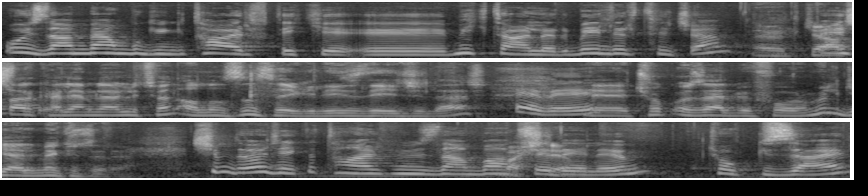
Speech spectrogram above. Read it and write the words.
O yüzden ben bugünkü tarifteki e, miktarları belirteceğim. Evet, kağıtlar, şimdi- kalemler lütfen alınsın sevgili izleyiciler. Evet. E, çok özel bir formül gelmek üzere. Şimdi öncelikle tarifimizden bahsedelim. Çok güzel.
